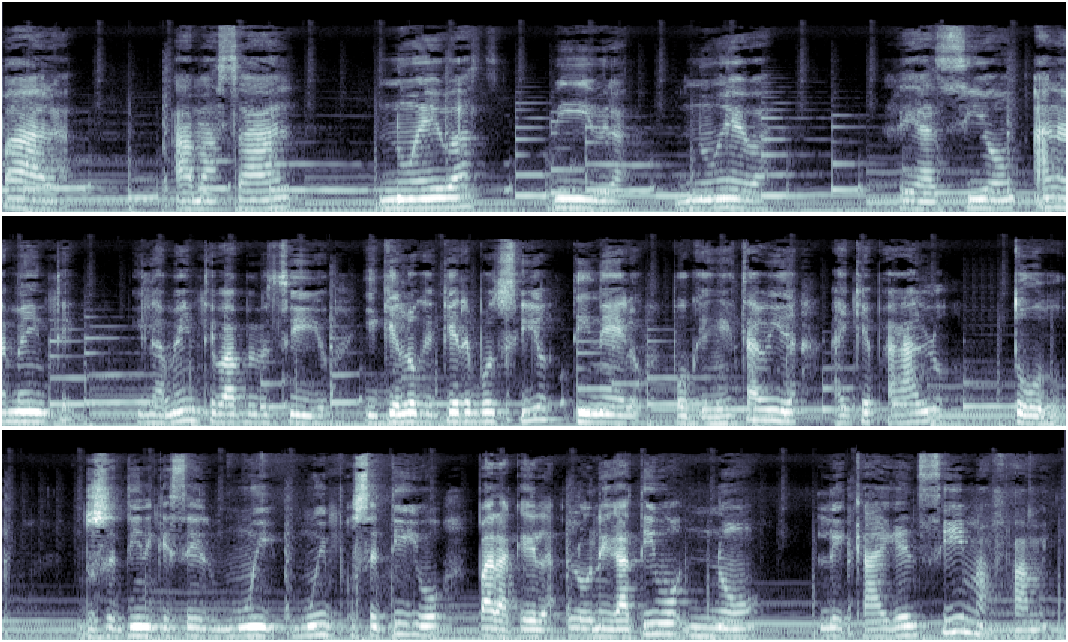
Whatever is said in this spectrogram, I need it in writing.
para amasar nuevas vibras, nueva reacción a la mente y la mente va al bolsillo. ¿Y qué es lo que quiere el bolsillo? Dinero, porque en esta vida hay que pagarlo todo. Entonces tiene que ser muy, muy positivo para que lo negativo no le caiga encima, familia.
